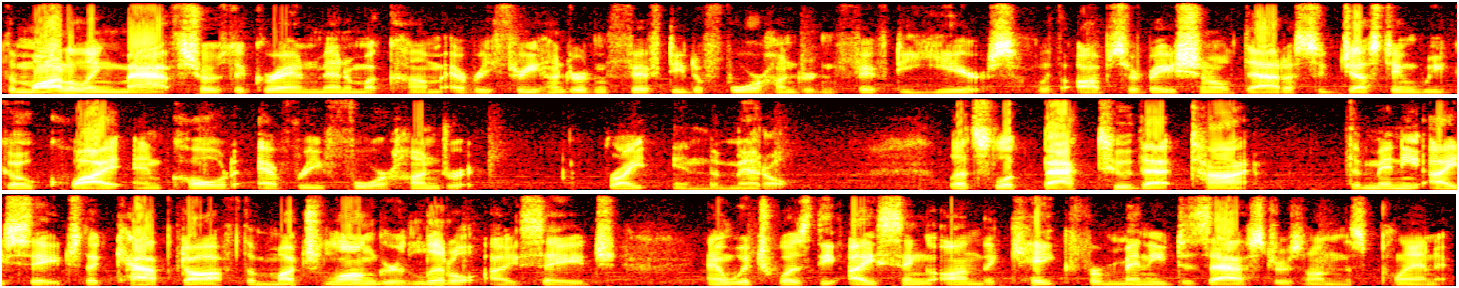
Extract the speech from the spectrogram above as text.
The modeling math shows the grand minima come every 350 to 450 years, with observational data suggesting we go quiet and cold every 400 right in the middle. Let's look back to that time, the mini ice age that capped off the much longer little ice age, and which was the icing on the cake for many disasters on this planet.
